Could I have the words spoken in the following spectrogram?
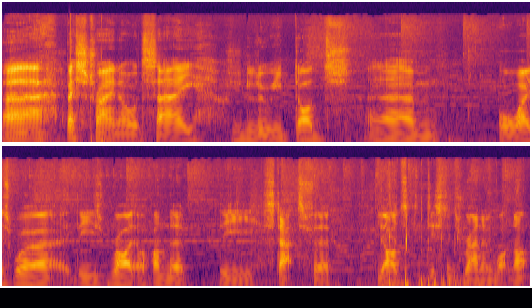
Uh, best trainer, I would say, Louis Dodds. Um, always were these right up on the the stats for yards, distance ran, and whatnot.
